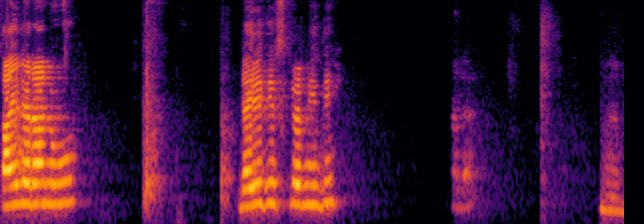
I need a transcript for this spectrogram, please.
సాయిలేరా నువ్వు. డైరీ తీసుకురా నీది. ఉమ్.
